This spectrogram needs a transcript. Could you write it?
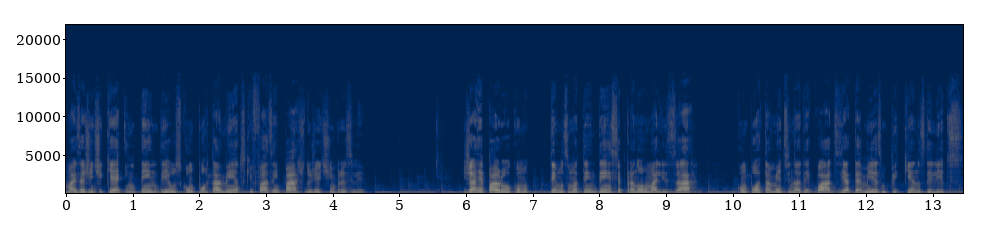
mas a gente quer entender os comportamentos que fazem parte do jeitinho brasileiro. Já reparou como temos uma tendência para normalizar comportamentos inadequados e até mesmo pequenos delitos?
